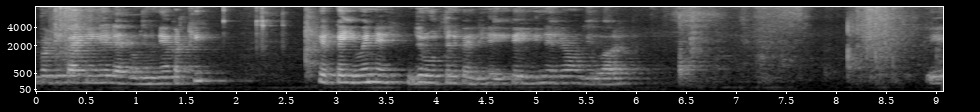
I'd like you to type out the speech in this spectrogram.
ਵੱਡੀ ਪੈਕਿੰਗ ਇਹ ਲੈ ਆਉਂਦੀ ਹੁੰਦੀ ਇਕੱਠੀ। ਫਿਰ ਕਈ ਮਹੀਨੇ ਜ਼ਰੂਰਤ ਨਹੀਂ ਪੈਂਦੀ ਹੈਗੀ, ਕਈ ਮਹੀਨੇ ਲਿਆਉਣ ਦੀ ਦੁਬਾਰਾ ਇਹ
